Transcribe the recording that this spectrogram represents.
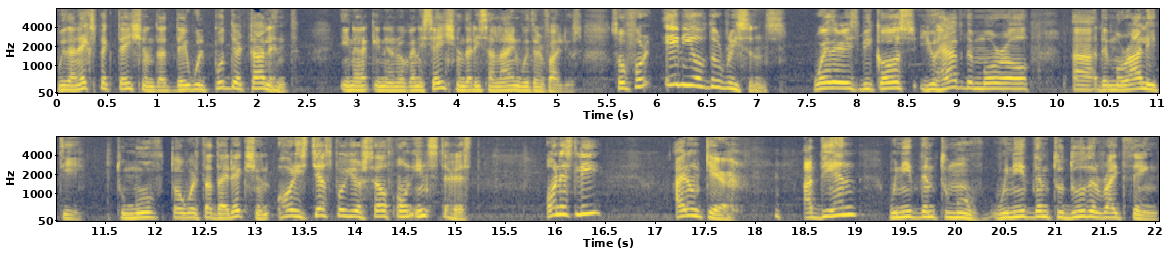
with an expectation that they will put their talent in, a, in an organization that is aligned with their values. So, for any of the reasons, whether it's because you have the moral, uh, the morality to move towards that direction, or it's just for your self own interest, honestly, I don't care. At the end, we need them to move. We need them to do the right thing.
